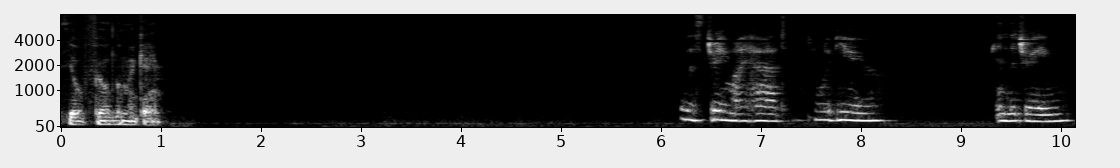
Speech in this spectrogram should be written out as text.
you'll fill them again. This dream I had with you in the dream,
